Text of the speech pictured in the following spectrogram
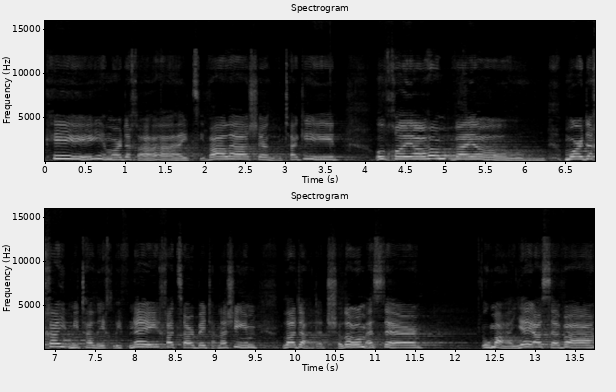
כי מרדכי ציווה לה אשר לא תגיד. ובכל יום ויום מרדכי מתהלך לפני חצר בית הנשים לדעת את שלום אסתר. ומה יעשה בה?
